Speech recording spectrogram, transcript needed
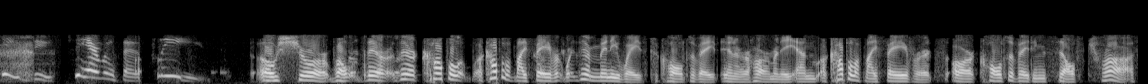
please do share with us please Oh, sure. Well, there there are a couple a couple of my favorite. There are many ways to cultivate inner harmony, and a couple of my favorites are cultivating self trust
